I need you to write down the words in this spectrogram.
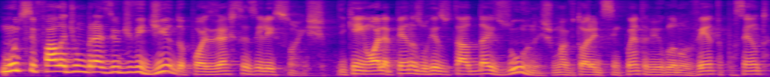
Muito se fala de um Brasil dividido após estas eleições, e quem olha apenas o resultado das urnas, uma vitória de 50,90%,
